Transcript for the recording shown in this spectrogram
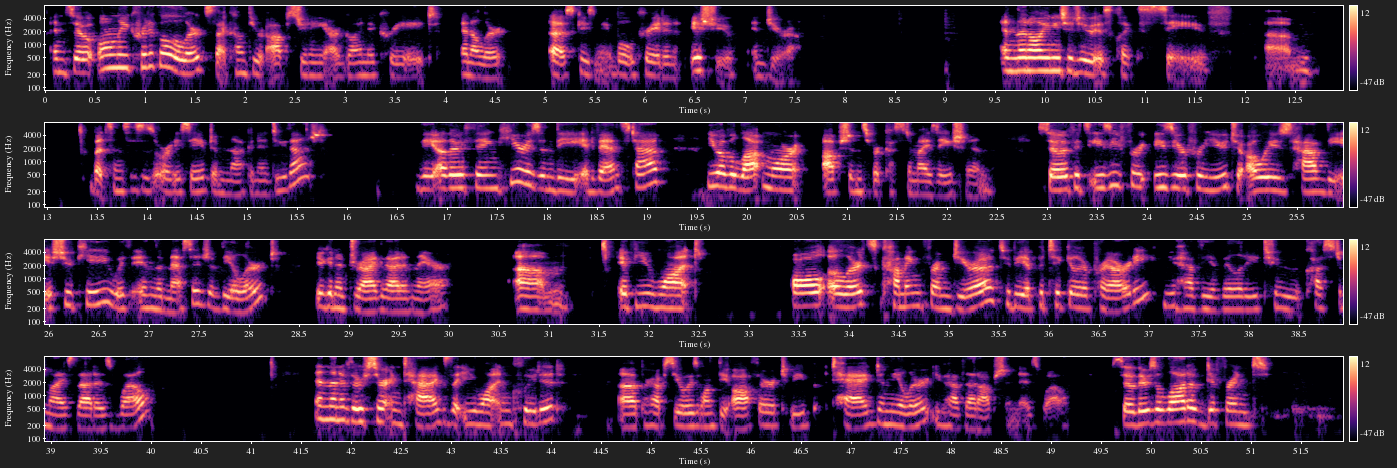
And so only critical alerts that come through Opsgenie are going to create an alert, uh, excuse me, will create an issue in JIRA. And then all you need to do is click save. Um, but since this is already saved, I'm not gonna do that. The other thing here is in the advanced tab, you have a lot more options for customization. So if it's easy for, easier for you to always have the issue key within the message of the alert, you're gonna drag that in there. Um, if you want all alerts coming from JIRA to be a particular priority, you have the ability to customize that as well. And then if there's certain tags that you want included, uh, perhaps you always want the author to be tagged in the alert, you have that option as well. So there's a lot of different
